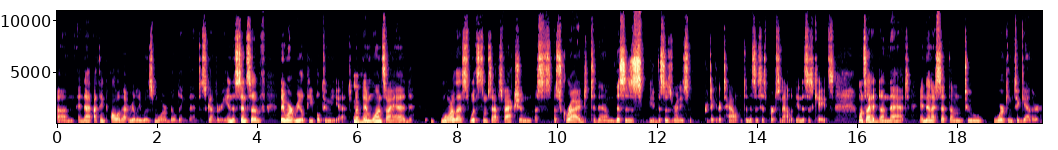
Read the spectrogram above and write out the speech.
um, and that I think all of that really was more building than discovery, in the sense of they weren't real people to me yet. But Mhm. then once I had more or less with some satisfaction as- ascribed to them, this is this is Rennie's particular talent, and this is his personality, and this is Kate's. Once I had done that, and then I set them to working together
